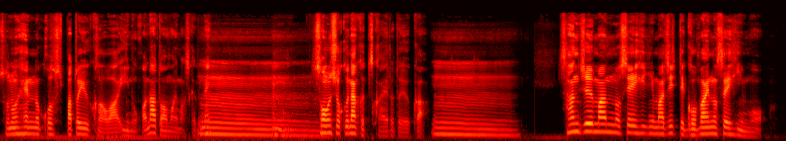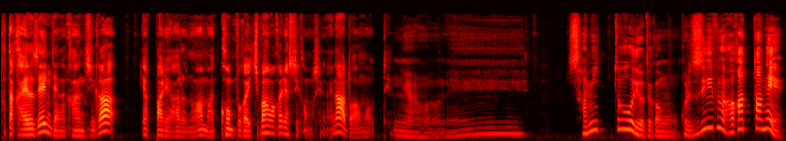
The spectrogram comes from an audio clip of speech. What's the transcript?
その辺のコスパというかはいいのかなとは思いますけどね、うん。ん。遜色なく使えるというか。うーん30万の製品に混じって5倍の製品も戦えるぜみたいな感じがやっぱりあるのは、まあ、コンプが一番分かりやすいかもしれないなとは思うっていう。なるほどね Summit Audio とかもこれ随分上がったね。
